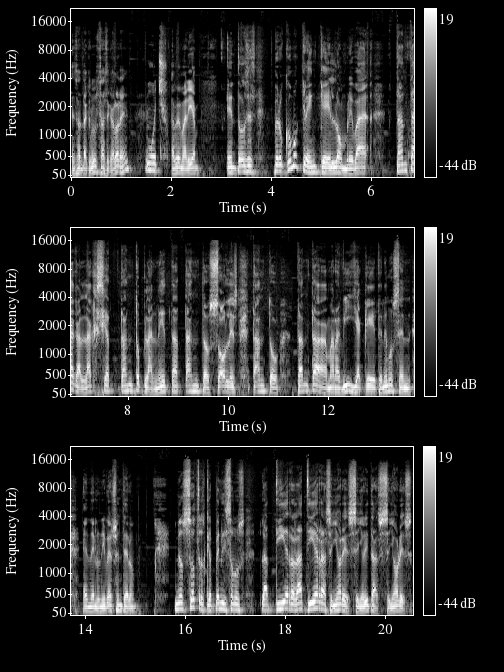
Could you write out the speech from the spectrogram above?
en Santa Cruz hace calor, ¿eh? Mucho. Ave María. Entonces, pero ¿cómo creen que el hombre va tanta galaxia, tanto planeta, tantos soles, tanto, tanta maravilla que tenemos en, en el universo entero? Nosotros que apenas somos la tierra, la tierra, señores, señoritas, señores,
